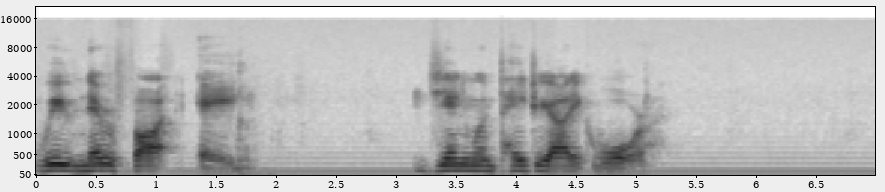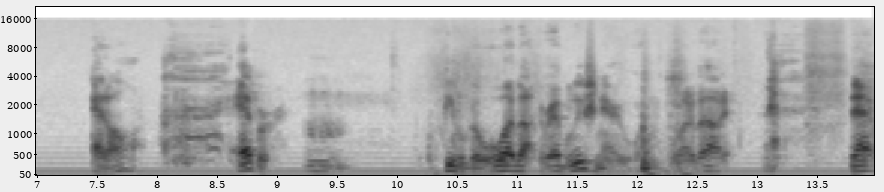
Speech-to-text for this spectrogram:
we've never fought a genuine patriotic war at all, ever. hmm People go, well, what about the Revolutionary War? What about it? that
